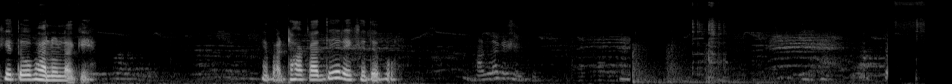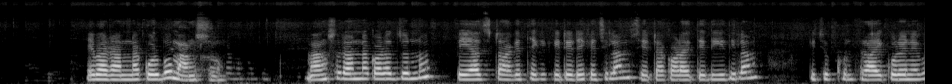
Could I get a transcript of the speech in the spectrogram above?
খেতেও ভালো লাগে। এবার ঢাকা দিয়ে রেখে দেব। এবার রান্না করব মাংস। মাংস রান্না করার জন্য পেঁয়াজটা আগে থেকে কেটে রেখেছিলাম, সেটা কড়াইতে দিয়ে দিলাম। কিছুক্ষণ ফ্রাই করে নেব,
